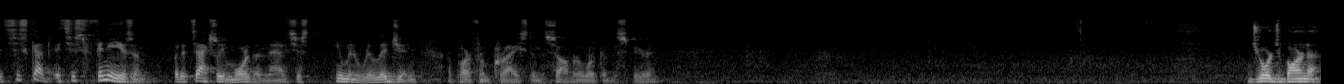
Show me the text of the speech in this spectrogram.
it's just got, it's just Finneyism, but it's actually more than that. It's just human religion apart from Christ and the sovereign work of the Spirit. George Barna,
